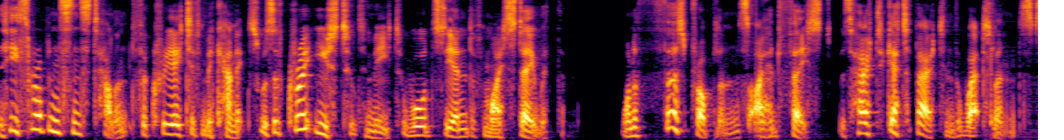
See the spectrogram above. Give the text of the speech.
The Heath Robinson's talent for creative mechanics was of great use to, me towards the end of my stay with them. One of the first problems I had faced was how to get about in the wetlands,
